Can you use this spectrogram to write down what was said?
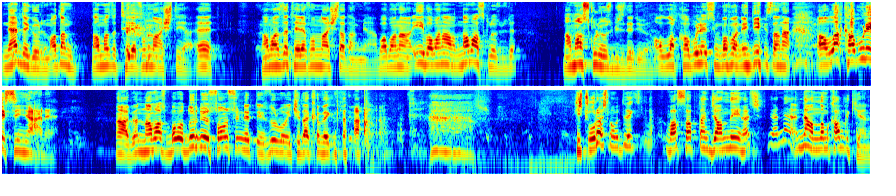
nerede gördüm? Adam namazda telefonunu açtı ya. Evet. Namazda telefonunu açtı adam ya. Babana iyi babana namaz kılıyoruz biz de. Namaz kılıyoruz biz de diyor. Allah kabul etsin baba ne diyeyim sana. Allah kabul etsin yani. Ne yapıyorsun? Namaz baba dur diyor son sünnetteyiz. Dur baba iki dakika bekle. Hiç uğraşma direkt WhatsApp'tan canlı yayın aç. Ya ne, ne anlamı kaldı ki yani?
